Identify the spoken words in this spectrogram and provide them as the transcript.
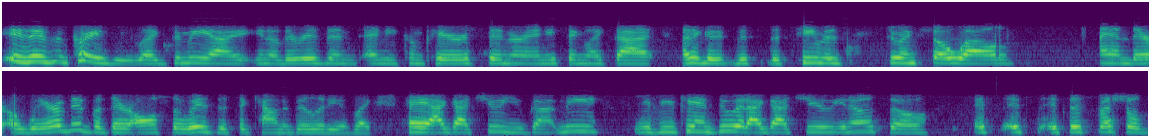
it is crazy. Like to me, I you know there isn't any comparison or anything like that. I think this the team is doing so well, and they're aware of it. But there also is this accountability of like, hey, I got you, you got me. If you can't do it, I got you. You know, so it's it's it's a special.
